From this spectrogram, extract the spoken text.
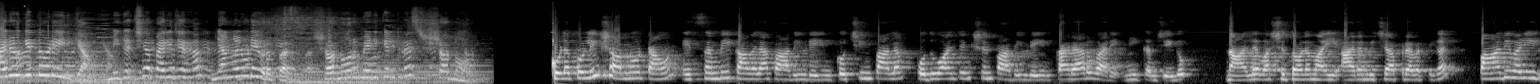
ആരോഗ്യത്തോടെ ഇരിക്കാം. മികച്ച പരിചരണം ഞങ്ങളുടെ ഉറപ്പ്. Shoranur medical trust Shoranur. Kulappully Shoranur town S M B കവല പാതയുടെയും കൊച്ചിൻ പാലം പൊതുവാൾ ജംഗ്ഷൻ പാതയുടെയും കരാറുകാരെ നീക്കം ചെയ്തു. നാല് വർഷത്തോളമായി ആരംഭിച്ച പ്രവർത്തികൾ പാതി വഴിയിൽ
